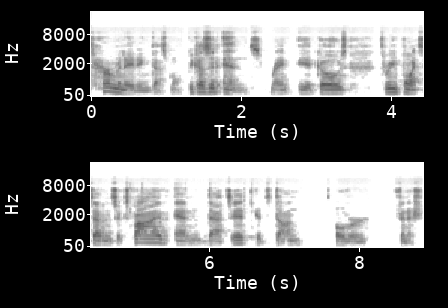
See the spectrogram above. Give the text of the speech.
terminating decimal because it ends, right? It goes 3.765 and that's it. It's done, over, finished.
